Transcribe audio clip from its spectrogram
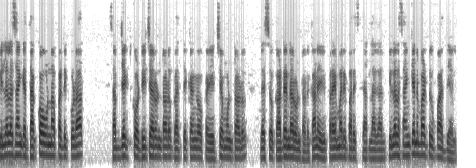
పిల్లల సంఖ్య తక్కువ ఉన్నప్పటికీ కూడా సబ్జెక్ట్కి ఒక టీచర్ ఉంటాడు ప్రత్యేకంగా ఒక హెచ్ఎం ఉంటాడు ప్లస్ ఒక అటెండర్ ఉంటాడు. కానీ ప్రైమరీ పరిస్థితి అట్లా కాదు. పిల్లల సంఖ్యను బట్టి ఉపాధ్యాయులు.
